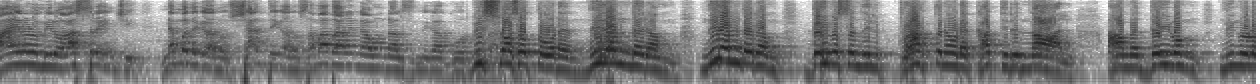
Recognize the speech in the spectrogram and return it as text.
ఆయనను మీరు ఆశ్రయించి నెమ్మదిగాను శాంతిగాను సమాధానంగా ఉండాల్సిందిగా కోరు വിശ്വാസത്തോടെ നിരന്തരം നിരന്തരം ദൈവസന്നിധിയിൽ പ്രാർത്ഥനയോടെ കാത്തിരുന്നാൽ ആമ ദൈവം നിങ്ങളോട്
